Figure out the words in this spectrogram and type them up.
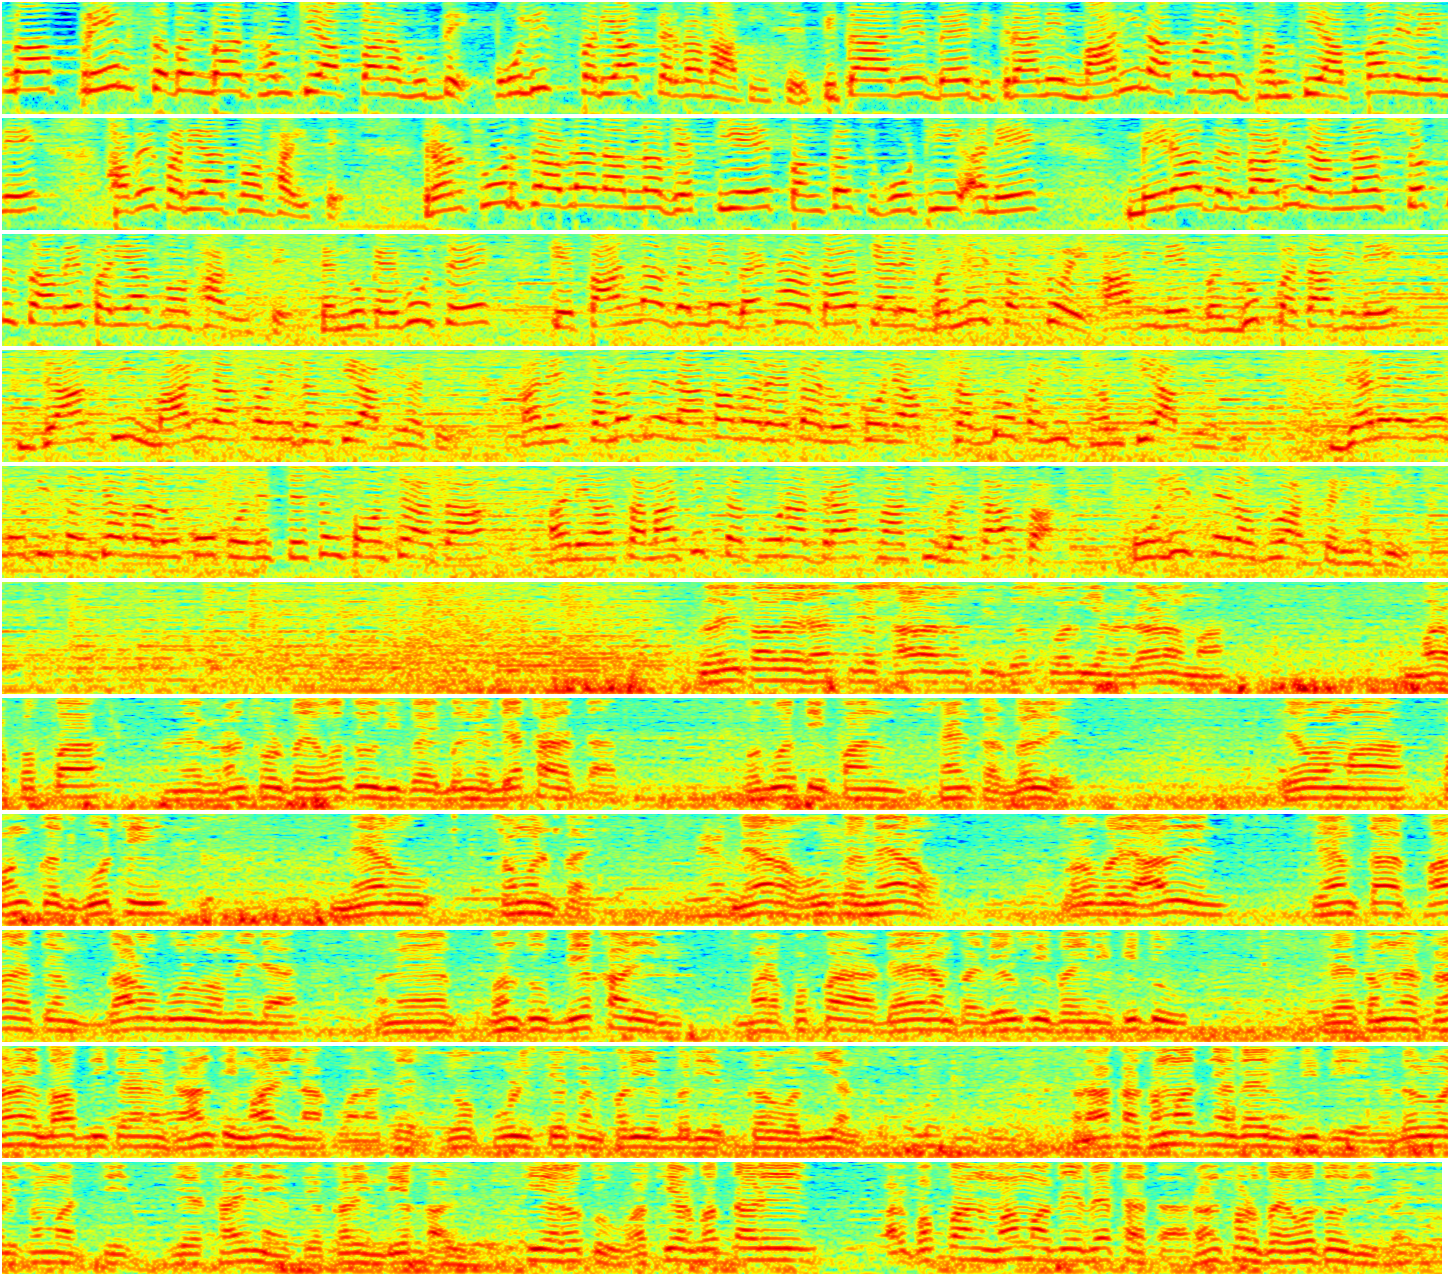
સુરતમાં પ્રેમ સંબંધમાં ધમકી આપવાના મુદ્દે પોલીસ ફરિયાદ કરવામાં આવી છે. પિતા અને બે દીકરાને મારી નાખવાની ધમકી આપવાને લઈને હવે ફરિયાદ નોંધાઈ છે. રણછોડ ચાવડા નામના વ્યક્તિએ પંકજ ગોઠી અને મેરા દલવાડી નામના શખ્સ સામે ફરિયાદ નોંધાવી છે. તેમનું કહેવું છે કે પાનના ગલ્લે બેઠા હતા ત્યારે બંને શખ્સોએ આવીને બંદૂક બતાવીને જાનથી મારી નાખવાની ધમકી આપી હતી અને સમગ્ર નાકામાં રહેતા લોકોને શબ્દો કહી ધમકી આપી હતી. જેને લઈને મોટી સંખ્યામાં લોકો પોલીસ સ્ટેશન પહોંચ્યા હતા અને અસામાજિક તત્વોના ત્રાસમાંથી બચાવવા પોલીસને રજૂઆત કરી હતી. ગઈકાલે રાત્રે સાડા નવથી દસ વાગ્યાના ગાળામાં મારા પપ્પા અને રણછોડભાઈ ઓતુજીભાઈ બંને બેઠા હતા ભગવતી પાન સેન્ટર ગલે એવામાં પંકજ ગોઠી, મેરુ ચમનભાઈ. મેરો, ઉર્ફે મેરો. બરોબર આવીને જેમ તાર ફાવે તેમ ગાળો બોલવા માંડ્યા. અને બંદૂક દેખાડીને મારા પપ્પા દયારામભાઈ દેવસીભાઈને કીધું કે તમને ત્રણેય બાપ દીકરાને જાનથી મારી નાખવાના છે. જો પોલીસ સ્ટેશન ફરિયાદ બરિયાદ કરવા ગયા તો. અને આખા સમાજને ગાયરું દીધી અને દલવાડી સમાજ જે થાય ને તે કરીને દેખાડી હથિયાર હતું. હથિયાર બતાડી મારા પપ્પા અને મામા બે બેઠા હતા. રણછોડભાઈ ઓધવજીભાઈ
